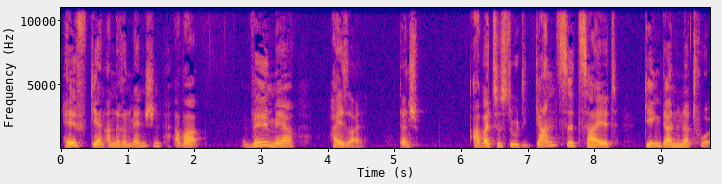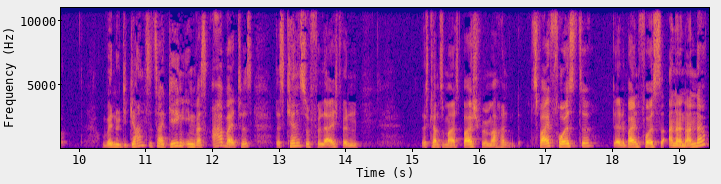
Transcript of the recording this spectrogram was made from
helfe gern anderen Menschen, aber will mehr high sein, dann arbeitest du die ganze Zeit gegen deine Natur. Und wenn du die ganze Zeit gegen irgendwas arbeitest, das kennst du vielleicht, wenn, das kannst du mal als Beispiel machen, zwei Fäuste, deine beiden Fäuste aneinander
